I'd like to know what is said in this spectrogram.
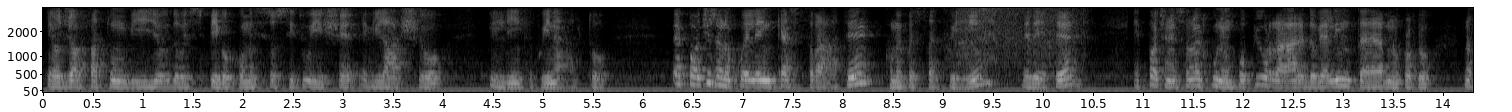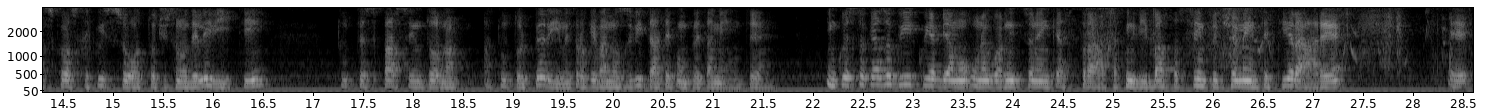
e ho già fatto un video dove spiego come si sostituisce e vi lascio il link qui in alto. E poi ci sono quelle incastrate, come questa qui, vedete? E poi ce ne sono alcune un po' più rare dove all'interno, proprio nascoste qui sotto, ci sono delle viti, tutte sparse intorno a tutto il perimetro, che vanno svitate completamente. In questo caso qui, qui abbiamo una guarnizione incastrata, quindi vi basta semplicemente tirare e,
